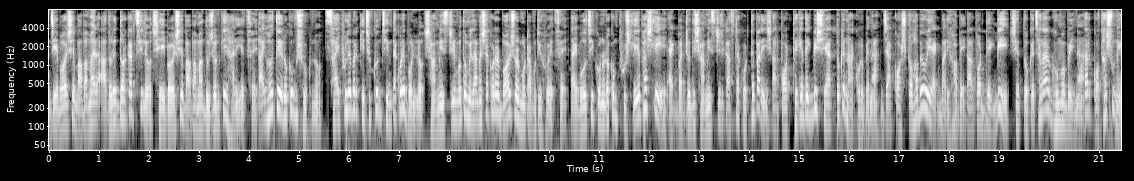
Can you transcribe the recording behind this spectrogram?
যে বয়সে বাবা মায়ের আদরের দরকার ছিল, সেই বয়সে বাবা মা দুজনকেই হারিয়েছে। তাই হয়তো এরকম শুকনো। সাইফুল এবার কিছুক্ষণ চিন্তা করে বলল স্বামী স্ত্রীর মতো মেলামেশা করার বয়স ওর মোটামুটি হয়েছে। তাই বলছি, কোন রকম ফুসলিয়ে ফাসলিয়ে একবার যদি স্বামী স্ত্রীর কাজটা করতে পারিস, তারপর থেকে দেখবি সে আর তোকে না করবে না। যা কষ্ট হবে, ওই একবারই হবে। তারপর দেখবি সে তোকে ছাড়া আর ঘুমোবেই না। তার কথা শুনে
